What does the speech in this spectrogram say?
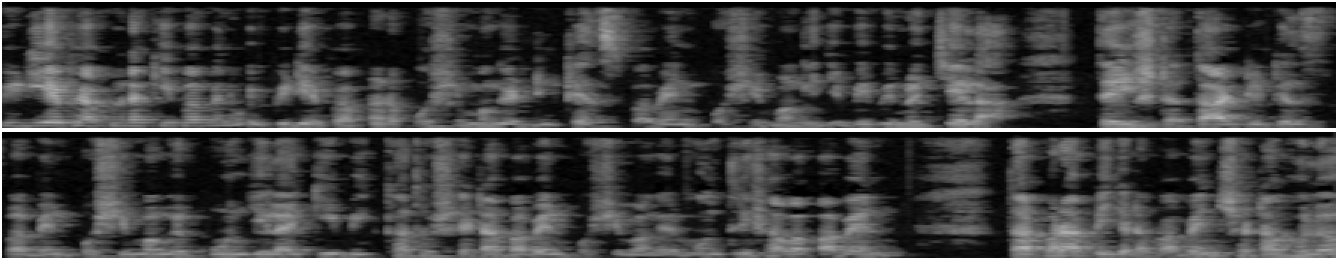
পিডিএফে আপনারা কি পাবেন? ওই পিডিএফে আপনারা পশ্চিমবঙ্গের ডিটেলস পাবেন। পশ্চিমবঙ্গে যে বিভিন্ন জেলা, তেইশটা তার ডিটেলস পাবেন। পশ্চিমবঙ্গের কোন জেলায় কি বিখ্যাত সেটা পাবেন। পশ্চিমবঙ্গের মন্ত্রিসভা পাবেন। তারপর আপনি যেটা পাবেন সেটা হলো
